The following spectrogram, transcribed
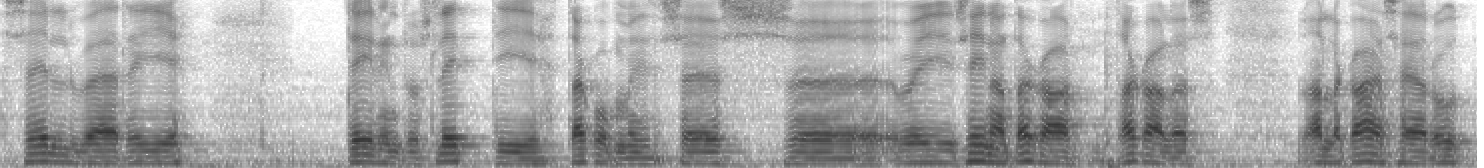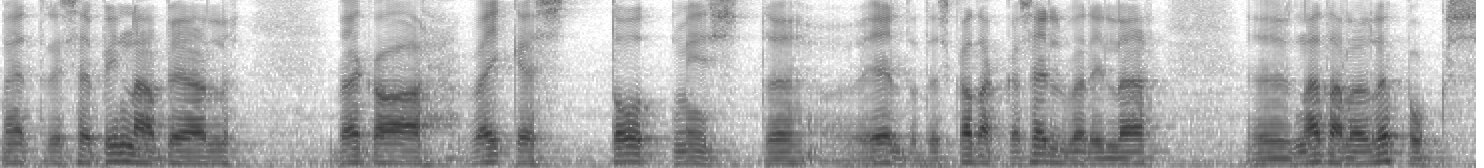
Selveri teenindusleti tagumises äh, või seina taga, tagalas alla kahesaja ruutmeetrise pinna peal väga väikest tootmist, eeldades Kadaka Selverile nädala lõpuks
